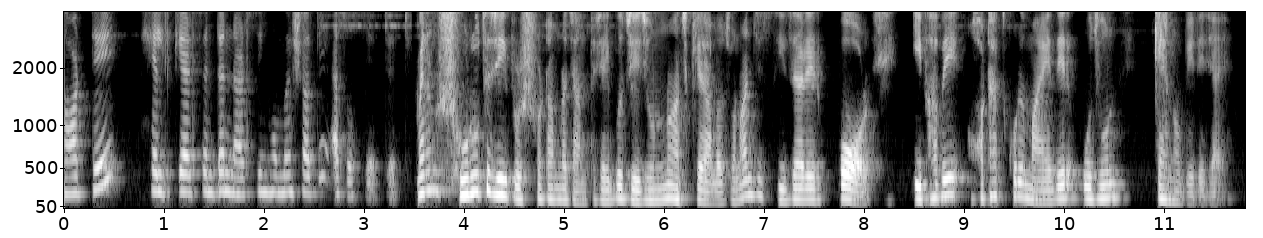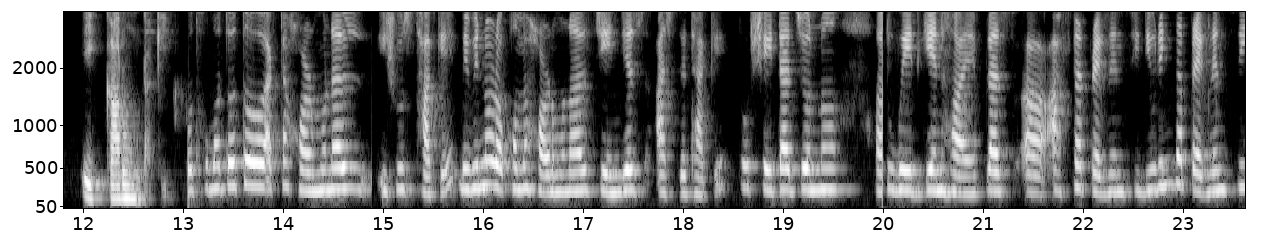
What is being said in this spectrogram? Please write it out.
নর্থে হেলথ কেয়ার সেন্টার নার্সিং হোমের সাথে অ্যাসোসিয়েটেড ম্যাডাম শুরুতে যেই প্রশ্নটা আমরা জানতে চাইব যে জন্য আজকের আলোচনা যে সিজারের পর এভাবে হঠাৎ করে মায়েদের ওজন কেন বেড়ে যায়? এই কারণটা কি? প্রথমত তো একটা হরমোনাল ইস্যুস থাকে, বিভিন্ন রকমের হরমোনাল চেঞ্জেস আসতে থাকে। তো সেটার জন্য ওয়েট গেন হয় plus after pregnancy during the pregnancy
